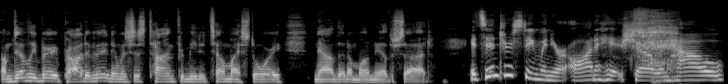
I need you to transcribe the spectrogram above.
I'm definitely very proud of it. And it was just time for me to tell my story now that I'm on the other side. It's interesting when you're on a hit show and how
